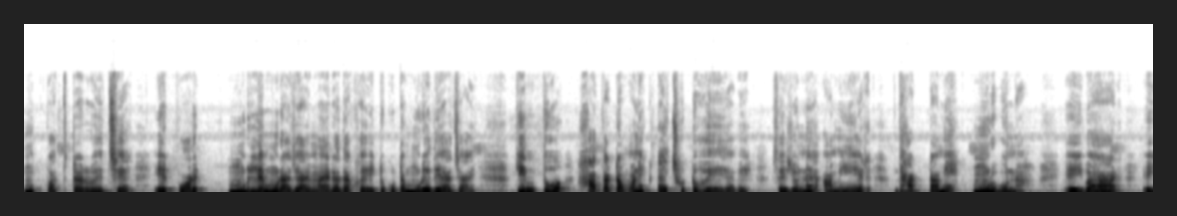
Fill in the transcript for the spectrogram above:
মুখপাতটা রয়েছে, এরপর মুড়লে মোড়া যায় মায়েরা। দেখো, এইটুকুটা মুড়ে দেওয়া যায়। কিন্তু হাতাটা অনেকটাই ছোট হয়ে যাবে। সেই জন্য আমি এর ধারটা আমি মুড়বো না। এইবার এই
